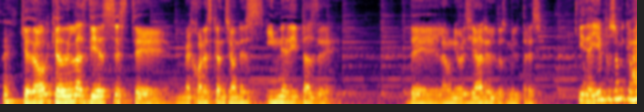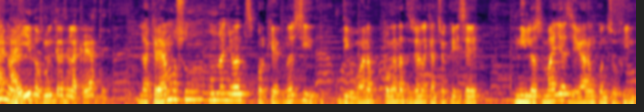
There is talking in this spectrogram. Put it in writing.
Quedó, quedó en las 10 este, mejores canciones inéditas de, de la universidad del 2013. Y de ahí empezó mi camino. Ah, Ahí ¿eh? 2013 la creaste. La creamos un, un año antes porque no sé si, digo, van a, pongan atención a la canción que dice Ni los mayas llegaron con su fin.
